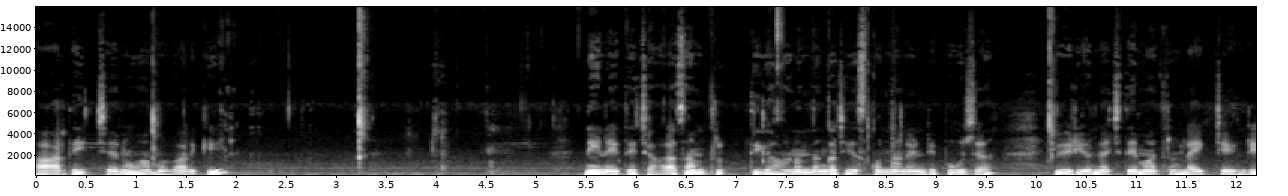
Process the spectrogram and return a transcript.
హారతి ఇచ్చాను అమ్మవారికి. నేనైతే చాలా సంతృప్తిగా ఆనందంగా చేసుకున్నానండి పూజ. వీడియో నచ్చితే మాత్రం లైక్ చేయండి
